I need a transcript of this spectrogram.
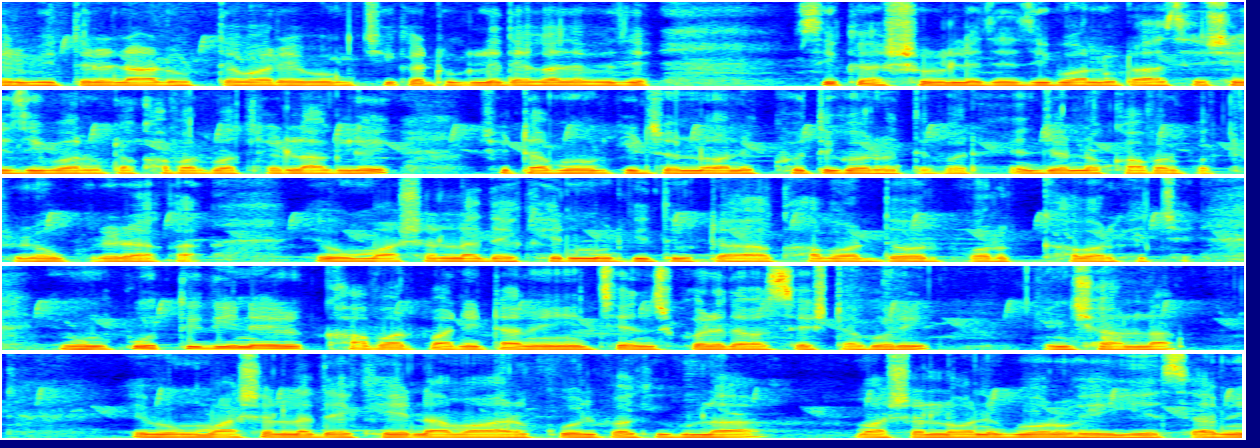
এর ভিতরে না ঢুকতে পারে এবং চিকা ঢুকলে দেখা যাবে যে চিকার শরীরে যে জীবাণুটা আছে, সেই জীবাণুটা খাবার পাত্রে লাগলে সেটা মুরগির জন্য অনেক ক্ষতিকর হতে পারে। এর জন্য খাবার পাত্রটা উপরে রাখা এবং মাসাল্লাহ দেখেন মুরগি দুটা খাবার দেওয়ার পর খাবার খেচ্ছে এবং প্রতিদিনের খাবার পানিটা আমি চেঞ্জ করে দেওয়ার চেষ্টা করি ইনশাল্লাহ এবং মাসাল্লাহ দেখেন আমার কোয়েল পাখিগুলা মাসাল্লাহ অনেক বড় হয়ে গিয়েছে। আমি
